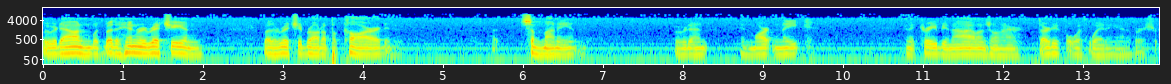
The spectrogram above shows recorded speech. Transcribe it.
we were down with Brother Henry Ritchie, and Brother Ritchie brought up a card and some money, and we were down in Martinique in the Caribbean islands on our 34th wedding anniversary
